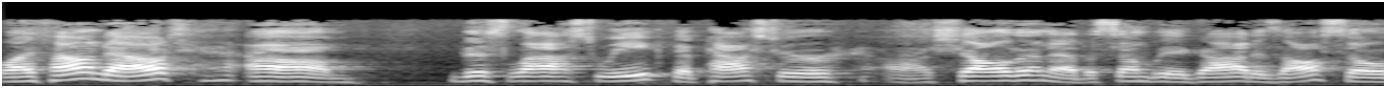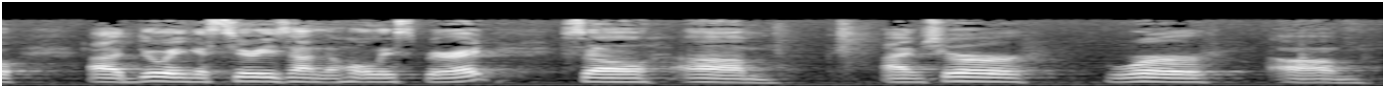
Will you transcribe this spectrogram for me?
Well, I found out um, this last week that Pastor uh, Sheldon at Assembly of God is also uh, doing a series on the Holy Spirit. So um, I'm sure we're, um,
